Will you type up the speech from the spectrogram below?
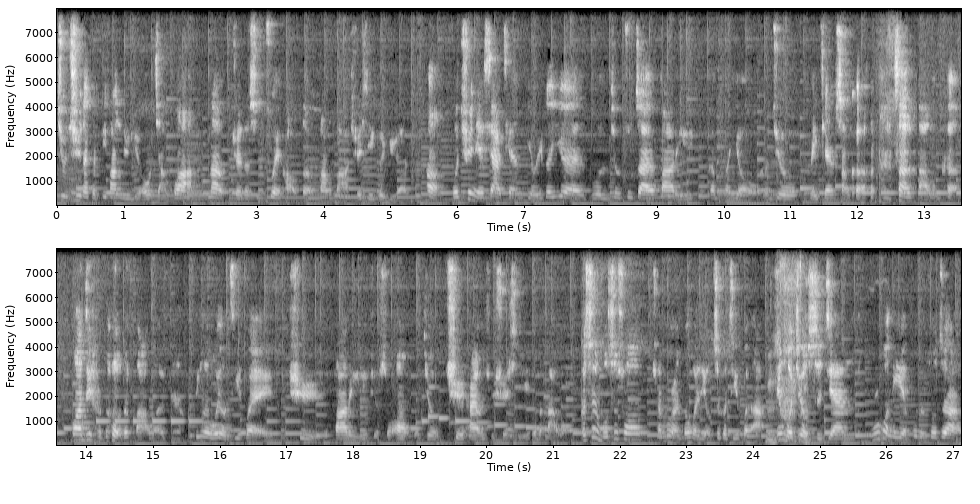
就去那个地方旅游讲话，那觉得是最好的方法学习一个语言。嗯，我去年夏天有一个月，我就住在巴黎，跟朋友，我们就每天上课 上法文课，忘记很多我的法文。因为我有机会去巴黎，就说哦，我就去，还要去学习我的法文。可是我是说全部人都会有这个机会啊，因为我就有时间。如果你也不能做这样，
